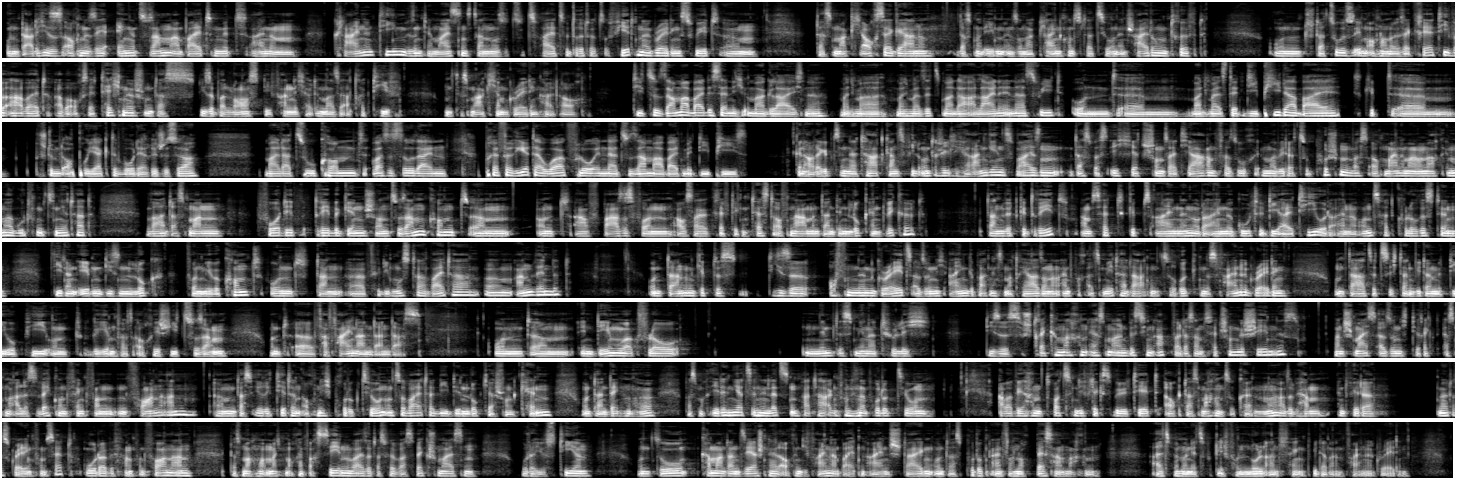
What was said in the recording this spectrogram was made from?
Und dadurch ist es auch eine sehr enge Zusammenarbeit mit einem kleinen Team. Wir sind ja meistens dann nur so zu zwei, zu dritt oder zu viert in der Grading Suite. Ähm, das mag ich auch sehr gerne, dass man eben in so einer kleinen Konstellation Entscheidungen trifft. Und dazu ist es eben auch noch eine sehr kreative Arbeit, aber auch sehr technisch. Und das, diese Balance, die fand ich halt immer sehr attraktiv. Und das mag ich am Grading halt auch. Die Zusammenarbeit ist ja nicht immer gleich, ne? Manchmal, manchmal sitzt man da alleine in der Suite und ähm, manchmal ist der DP dabei. Es gibt ähm, bestimmt auch Projekte, wo der Regisseur mal dazu kommt. Was ist so dein präferierter Workflow in der Zusammenarbeit mit DPs? Genau, da gibt es in der Tat ganz viele unterschiedliche Herangehensweisen. Das, was ich jetzt schon seit Jahren versuche, immer wieder zu pushen, was auch meiner Meinung nach immer gut funktioniert hat, war, dass man vor Drehbeginn schon zusammenkommt ähm, und auf Basis von aussagekräftigen Testaufnahmen dann den Look entwickelt. Dann wird gedreht. Am Set gibt es einen oder eine gute DIT oder eine On-Set-Koloristin, die dann eben diesen Look von mir bekommt und dann äh, für die Muster weiter ähm, anwendet. Und dann gibt es diese offenen Grades, also nicht eingebackenes Material, sondern einfach als Metadaten zurück in das Final Grading. Und da sitze ich dann wieder mit DOP und gegebenenfalls auch Regie zusammen und äh, verfeinern dann das. Und ähm, in dem Workflow nimmt es mir natürlich dieses Strecke machen erstmal ein bisschen ab, weil das am Set schon geschehen ist. Man schmeißt also nicht direkt erstmal alles weg und fängt von vorne an. Ähm, das irritiert dann auch nicht Produktion und so weiter, die den Look ja schon kennen und dann denken, was macht ihr denn jetzt in den letzten paar Tagen von dieser Produktion? Aber wir haben trotzdem die Flexibilität, auch das machen zu können. Ne? Also wir haben entweder ne, das Grading vom Set oder wir fangen von vorne an. Das machen wir manchmal auch einfach szenenweise, dass wir was wegschmeißen oder justieren. Und so kann man dann sehr schnell auch in die Feinarbeiten einsteigen und das Produkt einfach noch besser machen, als wenn man jetzt wirklich von Null anfängt, wieder beim Final Grading.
